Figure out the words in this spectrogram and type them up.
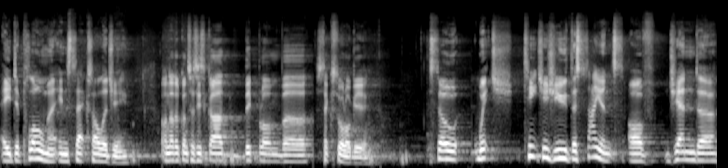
a diploma in sexology. Ona dokonce získala diplom v sexuologii, So, which teaches you the science of gender,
